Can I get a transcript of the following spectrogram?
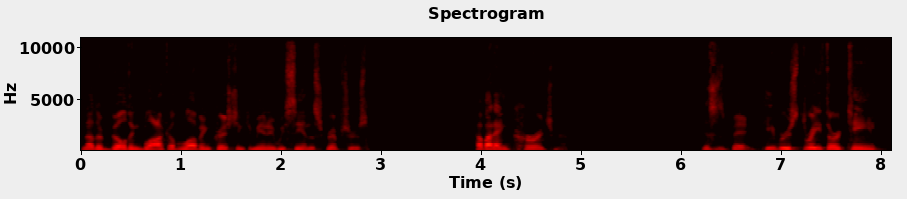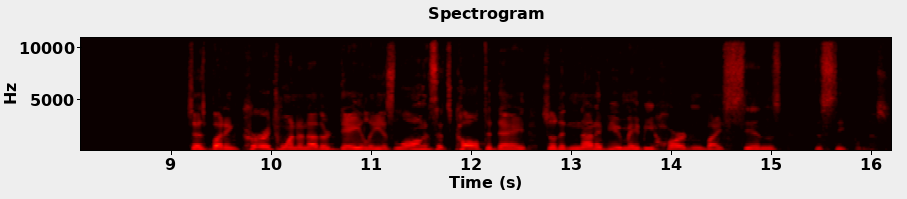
another building block of loving Christian community we see in the scriptures how about encouragement? This is big. Hebrews 3:13 says, "But encourage one another daily as long as it's called today, so that none of you may be hardened by sin's deceitfulness."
